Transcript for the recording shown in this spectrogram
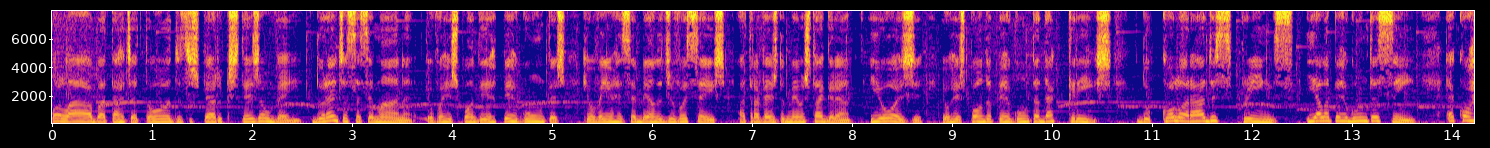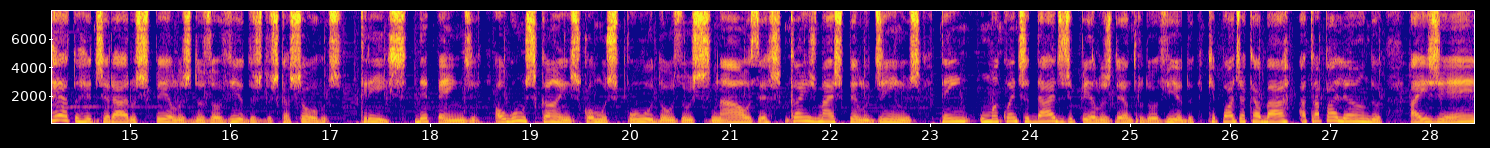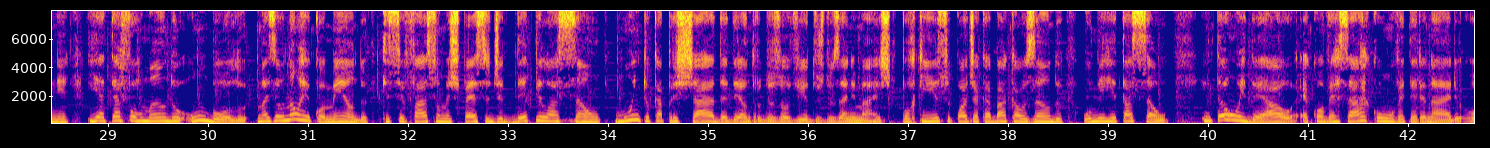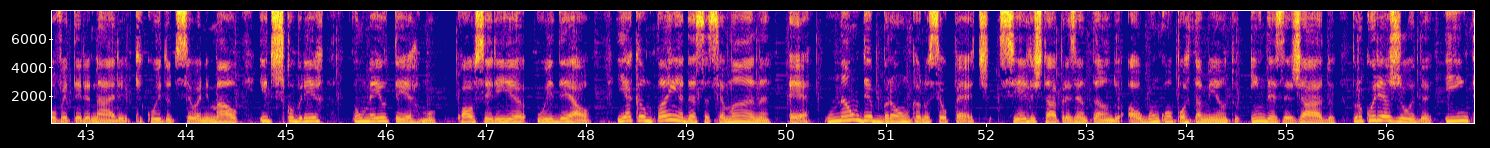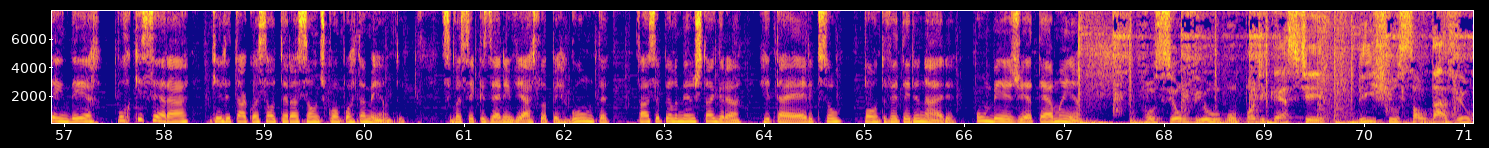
Olá, boa tarde a todos, espero que estejam bem. Durante essa semana, eu vou responder perguntas que eu venho recebendo de vocês através do meu Instagram. E hoje eu respondo a pergunta da Cris, do Colorado Springs. E ela pergunta assim: é correto retirar os pelos dos ouvidos dos cachorros? Cris, depende. Alguns cães, como os poodles, os schnauzers, cães mais peludinhos, têm uma quantidade de pelos dentro do ouvido que pode acabar atrapalhando a higiene e até formando um um bolo, mas eu não recomendo que se faça uma espécie de depilação muito caprichada dentro dos ouvidos dos animais, porque isso pode acabar causando uma irritação. Então, o ideal é conversar com o veterinário ou veterinária que cuida do seu animal e descobrir um meio termo, qual seria o ideal. E a campanha dessa semana é: não dê bronca no seu pet. Se ele está apresentando algum comportamento indesejado, procure ajuda e entender por que será que ele está com essa alteração de comportamento. Se você quiser enviar sua pergunta, faça pelo meu Instagram, ritaerickson.veterinária. Um beijo e até amanhã. Você ouviu o podcast Bicho Saudável.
